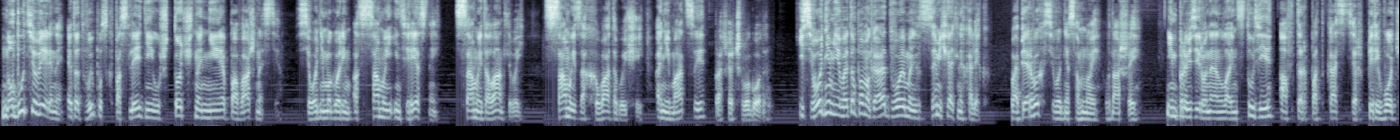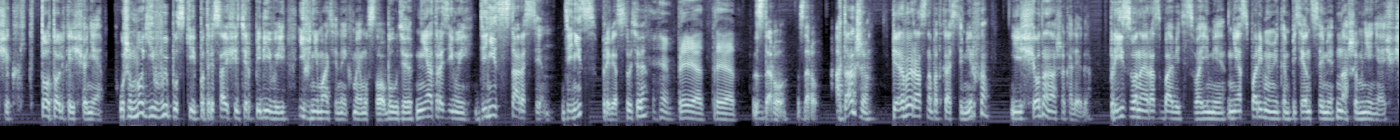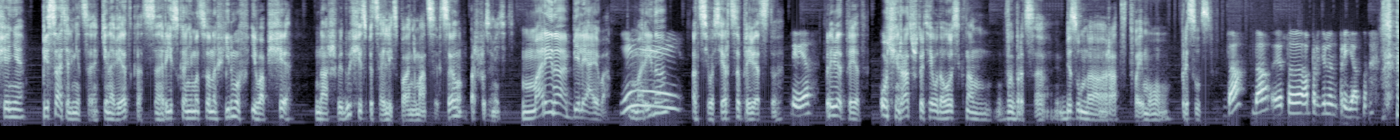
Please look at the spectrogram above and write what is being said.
Но будьте уверены, этот выпуск последний уж точно не по важности. Сегодня мы говорим о самой интересной, самой талантливой, самой захватывающей анимации прошедшего года. И сегодня мне в этом помогают двое моих замечательных коллег. Во-первых, сегодня со мной в нашей импровизированной онлайн-студии автор, подкастер, переводчик, кто только еще не. Уже многие выпуски потрясающе терпеливый и внимательный к моему словоблудию, неотразимый Денис Старостин. Денис, приветствую тебя. Привет, привет. Здорово, здорово. А также первый раз на подкасте Мирфа еще одна наша коллега, призванная разбавить своими неоспоримыми компетенциями наше мнение и ощущения, писательница, киноведка, сценаристка анимационных фильмов и вообще наш ведущий специалист по анимации в целом, прошу заметить, Марина Беляева. Ей! Марина, от всего сердца приветствую. Привет. Привет, привет. Очень рад, что тебе удалось к нам выбраться. Безумно рад твоему присутствию. Да, да, это определенно приятно.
